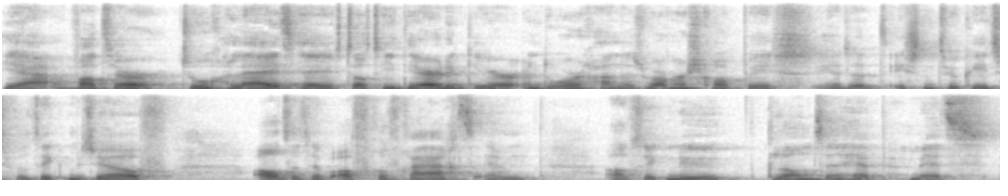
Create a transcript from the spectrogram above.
ja, wat er toe geleid heeft dat die derde keer een doorgaande zwangerschap is, ja, dat is natuurlijk iets wat ik mezelf altijd heb afgevraagd. En als ik nu klanten heb met,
